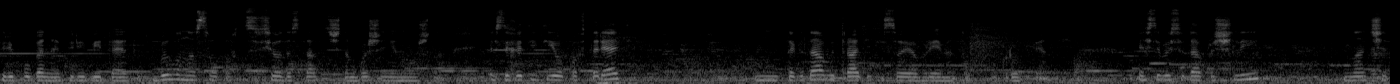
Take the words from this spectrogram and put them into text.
перепуганная, перебитая. Тут был у нас опыт, все достаточно, больше не нужно. Если хотите его повторять, тогда вы тратите свое время тут в группе. Если вы сюда пришли, значит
